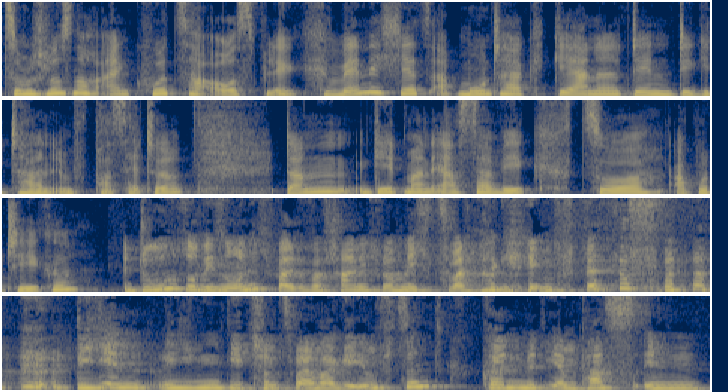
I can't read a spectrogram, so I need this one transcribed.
Zum Schluss noch ein kurzer Ausblick. Wenn ich jetzt ab Montag gerne den digitalen Impfpass hätte, dann geht mein erster Weg zur Apotheke Du sowieso nicht, weil du wahrscheinlich noch nicht zweimal geimpft bist. Diejenigen, die schon zweimal geimpft sind, können mit ihrem Pass in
